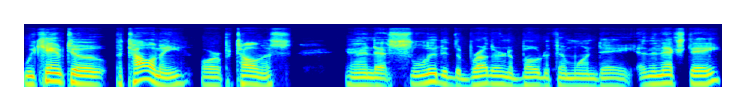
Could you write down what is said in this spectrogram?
we came to Ptolemy or Ptolemus and uh, saluted the brother and abode with them one day. And the next day,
